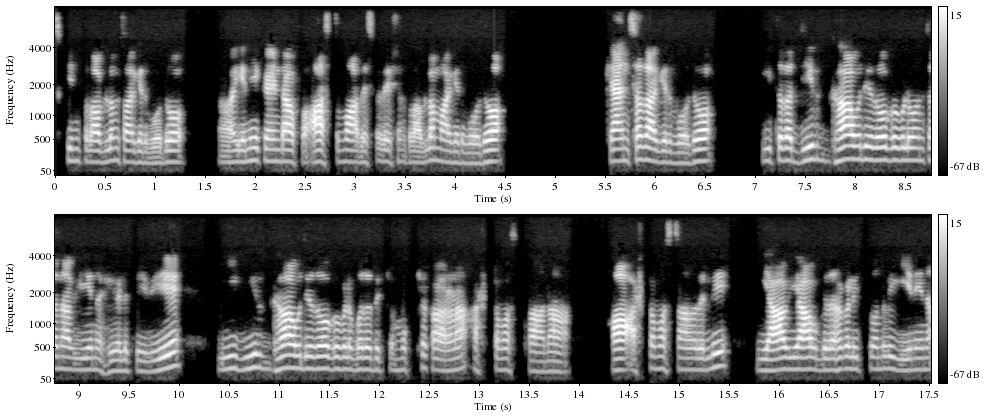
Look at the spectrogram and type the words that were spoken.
ಸ್ಕಿನ್ ಪ್ರಾಬ್ಲಮ್ಸ್ ಆಗಿರ್ಬೋದು any kind of asthma respiration problem ಆಗಿರ್ಬೋದು ಕ್ಯಾನ್ಸರ್ ಆಗಿರ್ಬೋದು ಈ ಥರ ದೀರ್ಘಾವಧಿ ರೋಗಗಳು ಅಂತ ನಾವು ಏನು ಹೇಳ್ತೀವಿ, ಈ ದೀರ್ಘಾವಧಿ ರೋಗಗಳು ಬರೋದಕ್ಕೆ ಮುಖ್ಯ ಕಾರಣ ಅಷ್ಟಮ ಸ್ಥಾನ. ಆ ಅಷ್ಟಮ ಸ್ಥಾನದಲ್ಲಿ ಯಾವ ಯಾವ ಗ್ರಹಗಳಿತ್ತು ಅಂದ್ರೆ ಏನೇನು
